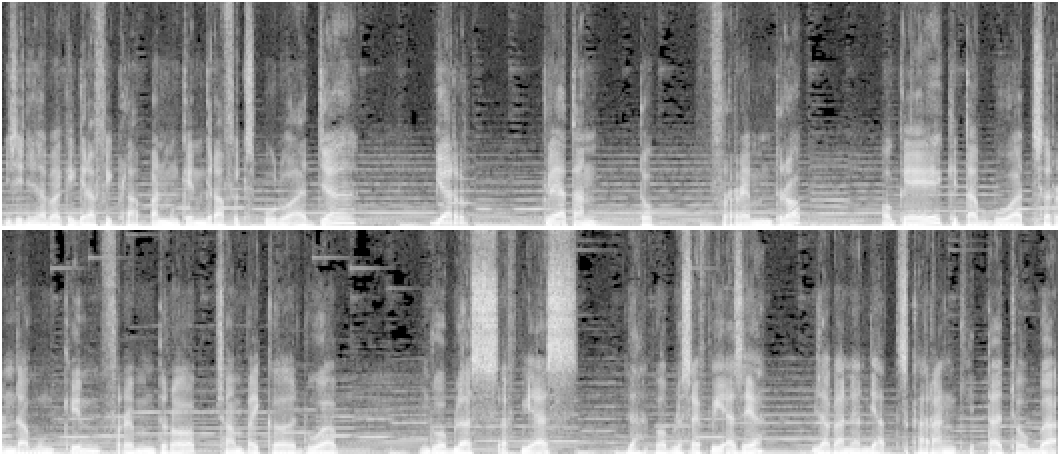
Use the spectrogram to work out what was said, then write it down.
Di sini saya pakai grafik 8, mungkin grafik 10 aja biar kelihatan. Tuh, frame drop. Oke, kita buat serendah mungkin frame drop sampai ke 2 12 fps. Dah 12 fps ya. Bisa kalian lihat sekarang kita coba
